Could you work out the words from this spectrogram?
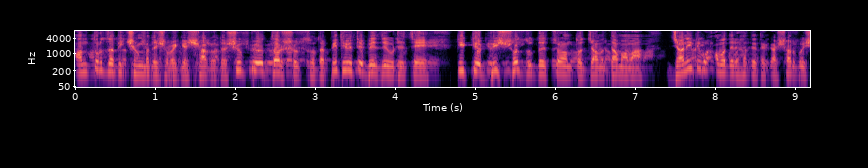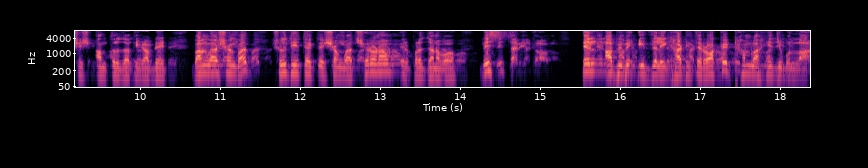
আন্তর্জাতিক সংবাদে সবাইকে স্বাগত। সুপ্রিয় দর্শক শ্রোতা, পৃথিবীতে বেজে উঠেছে তৃতীয় বিশ্বযুদ্ধের চূড়ান্ত জাম- দামামা জানিয়ে দেব আমাদের হাতে থাকা সর্বশেষ আন্তর্জাতিক আপডেট। বাংলা সংবাদ, শুরুতেই থাকতে সংবাদ শিরোনাম, এরপর জানাব বিস্তারিত। তেল আবিবে ইসরায়েলি ঘাটিতে রকেট হামলা হিজিবুল্লাহ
